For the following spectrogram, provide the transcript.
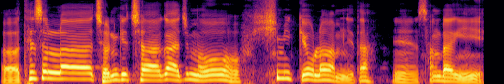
어, 테슬라 전기차가 아주 뭐 힘있게 올라갑니다. 예, 상당히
